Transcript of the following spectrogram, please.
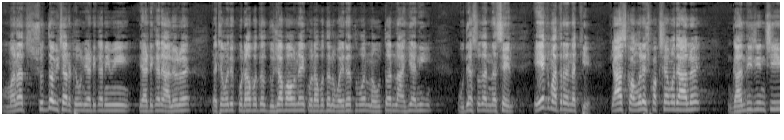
मनात शुद्ध विचार ठेवून या ठिकाणी मी या ठिकाणी आलेलो आहे. त्याच्यामध्ये कुणाबद्दल दुजाभाव नाही कुणाबद्दल वैरत्व नव्हतं नाही आणि उद्या सुद्धा नसेल एक मात्र नक्की की आज काँग्रेस पक्षामध्ये आलोय गांधीजींची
